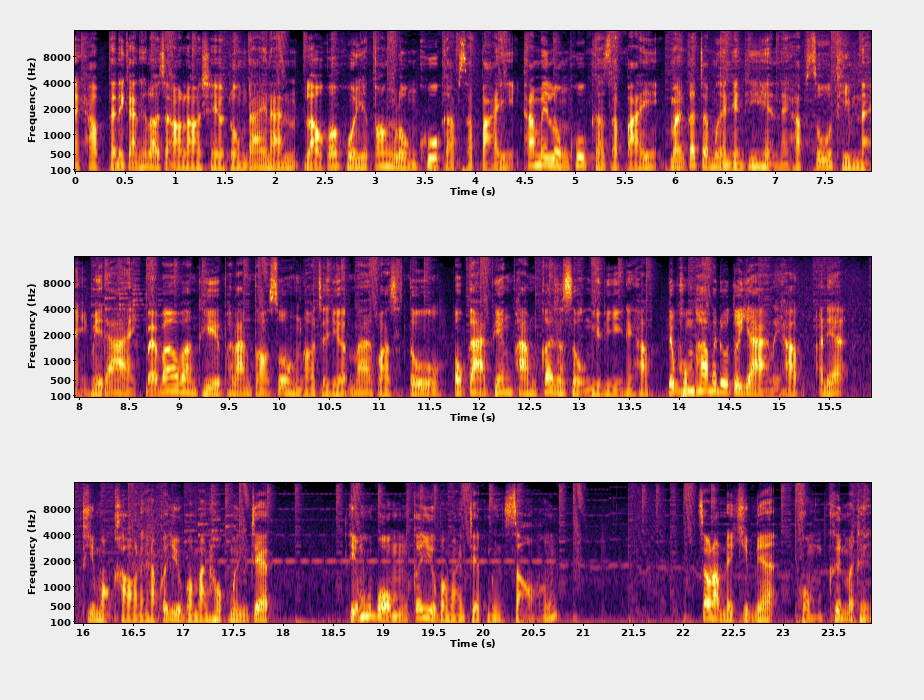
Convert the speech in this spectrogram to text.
นะครับ แต่ในการที่เราจะเอาลาเชลลงได้นั้น เราก็ควรจะต้องลงคู่กับสไปซ์ถ้าไม่ลงคู่กับสไปซ์มันก็จะเหมือนอย่างที่เห็นนะครับ สู้ทีมไหนไม่ได้แบบว่าบางทีพลังต่อสู้ของเราจะเยอะมากกว่าศัตรูโอกาสเพียงพำก็จะสูงอยู่ดีนะครับเดี๋ยวผมพามาดูตัวอย่างนะครับอันเนี้ยทีมของเขานะครับก็อยู่ประมาณ 67,000ทีมของผมก็อยู่ประมาณ 72,000 สำหรับในคลิปนี้ผมขึ้นมาถึง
